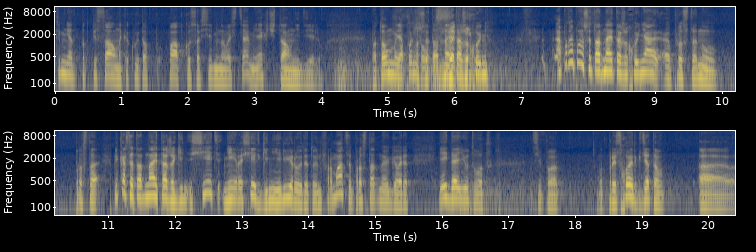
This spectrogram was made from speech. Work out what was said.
ты меня подписал на какую-то папку со всеми новостями, я их читал неделю. Потом я понял, что это одна и та же хуйня. А потом понял, что это одна и та же хуйня, э, просто, ну, просто, мне кажется, это одна и та же ген... сеть, нейросеть генерирует эту информацию, просто одно и говорят. Ей дают вот, типа, вот происходит где-то э,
